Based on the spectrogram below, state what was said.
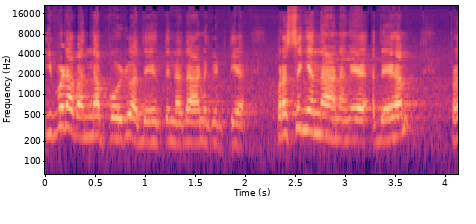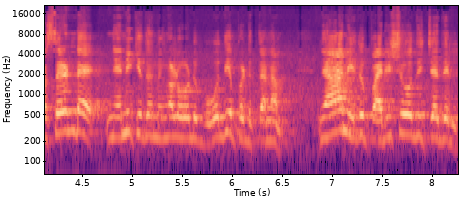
ഇവിടെ വന്നപ്പോഴും അദ്ദേഹത്തിന് അതാണ് കിട്ടിയ പ്രസിംഗ് എന്നാണ് അദ്ദേഹം പ്രസിഡന്റ് എനിക്കിത് നിങ്ങളോട് ബോധ്യപ്പെടുത്തണം. ഞാൻ ഇത് പരിശോധിച്ചതിൽ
